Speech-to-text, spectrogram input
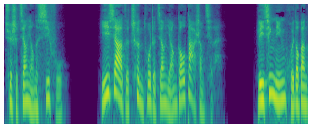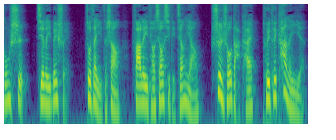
却是江阳的西服，一下子衬托着江阳高大上起来。李青宁回到办公室，接了一杯水，坐在椅子上，发了一条消息给江阳，顺手打开推推看了一眼，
